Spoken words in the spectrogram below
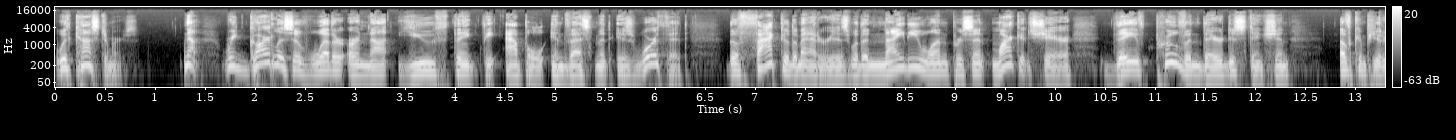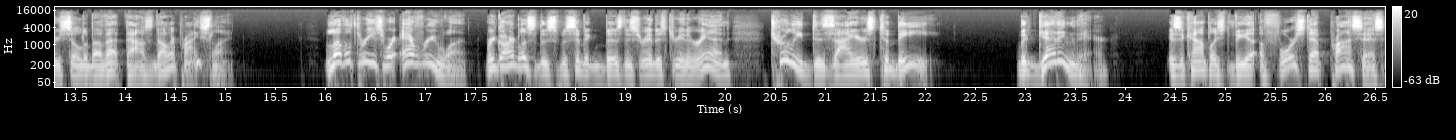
with customers. Now, regardless of whether or not you think the Apple investment is worth it, the fact of the matter is, with a 91% market share, they've proven their distinction of computers sold above that $1,000 price line. Level three is where everyone, regardless of the specific business or industry they're in, truly desires to be. But getting there is accomplished via a four step process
